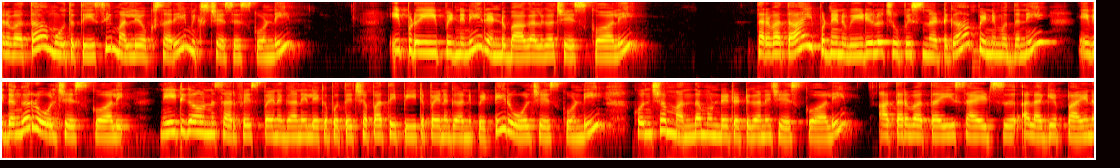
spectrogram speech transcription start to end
తర్వాత మూత తీసి మళ్ళీ ఒకసారి మిక్స్ చేసేసుకోండి. ఇప్పుడు ఈ పిండిని రెండు భాగాలుగా చేసుకోవాలి. తర్వాత ఇప్పుడు నేను వీడియోలో చూపిస్తున్నట్టుగా పిండి ముద్దని ఈ విధంగా రోల్ చేసుకోవాలి. నీట్గా ఉన్న సర్ఫేస్ పైన కానీ లేకపోతే చపాతీ పీట పైన కానీ పెట్టి రోల్ చేసుకోండి. కొంచెం మందం ఉండేటట్టుగానే చేసుకోవాలి. ఆ తర్వాత ఈ సైడ్స్ అలాగే పైన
